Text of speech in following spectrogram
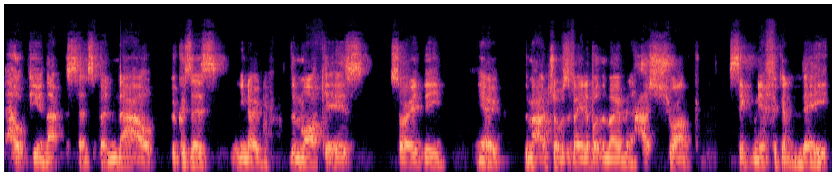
help you in that sense. But now, because there's you know the market is sorry the you know the amount of jobs available at the moment has shrunk significantly,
